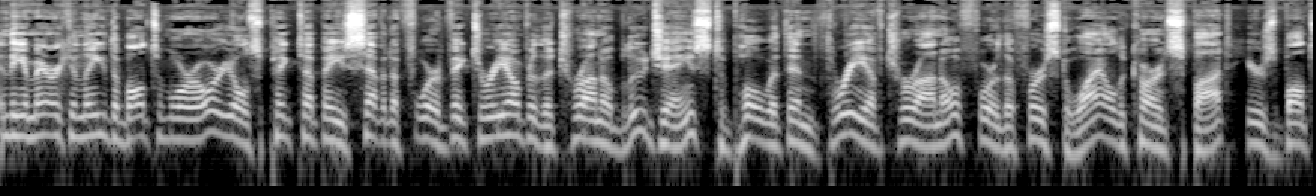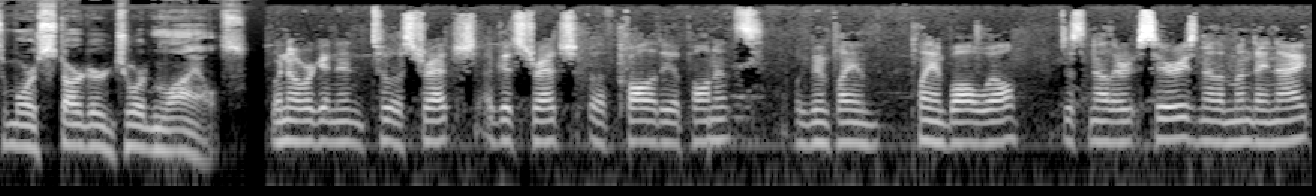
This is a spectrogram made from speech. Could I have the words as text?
In the American League, the Baltimore Orioles picked up a 7 4 victory over the Toronto Blue Jays to pull within three of Toronto for the first wild card spot. Here's Baltimore starter Jordan Lyles. We know we're getting into a stretch, a good stretch of quality opponents. We've been playing playing ball well. Just another series, another Monday night.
